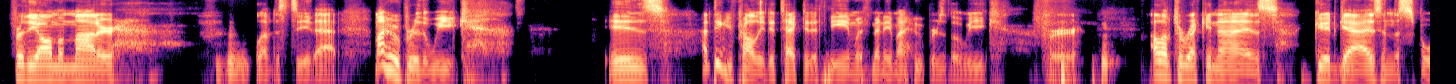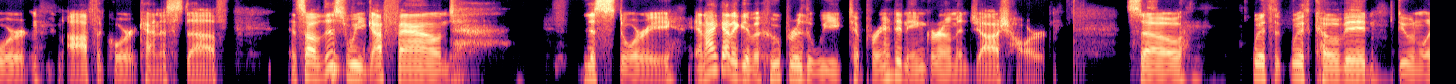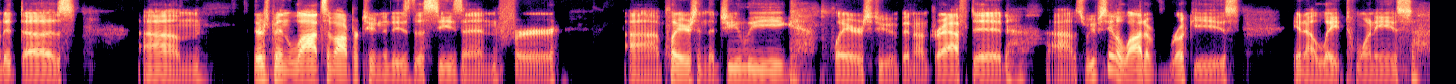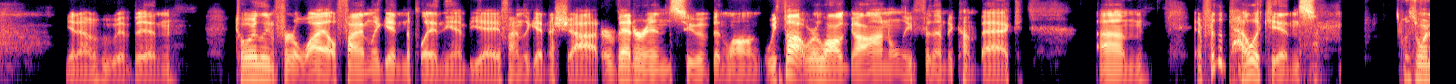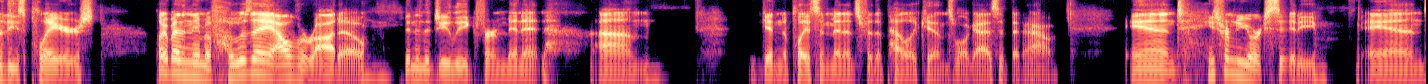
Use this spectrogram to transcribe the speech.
For the alma mater, love to see that. My Hooper of the week is I think you've probably detected a theme with many of my Hoopers of the week. For I love to recognize good guys in the sport, off the court kind of stuff. And so this week I found this story, and I got to give a Hooper of the week to Brandon Ingram and Josh Hart. So, with with COVID doing what it does, um, there's been lots of opportunities this season for uh, players in the G League, players who have been undrafted. Um, so we've seen a lot of rookies, you know, late 20s, you know, who have been toiling for a while, finally getting to play in the NBA, finally getting a shot, or veterans who have been long, we thought were long gone, only for them to come back. Um, and for the Pelicans, was one of these players, player by the name of Jose Alvarado, been in the G League for a minute, um, getting to play some minutes for the Pelicans while guys have been out. And he's from New York City, and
